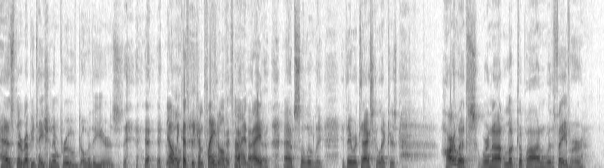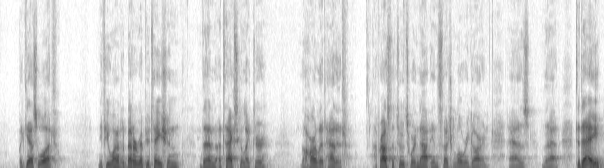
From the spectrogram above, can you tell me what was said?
has their reputation improved over the years? no, no, because we complain all the time, right? Absolutely. They were tax collectors. Harlots were not looked upon with favor, but guess what? If you wanted a better reputation than a tax collector, the harlot had it. Prostitutes were not in such low regard as that. Today,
